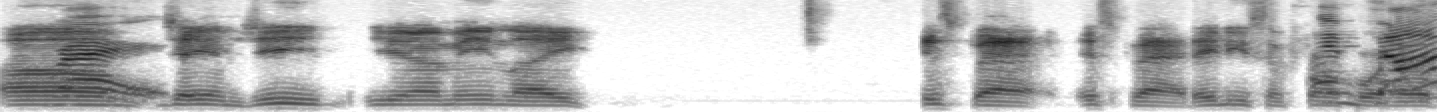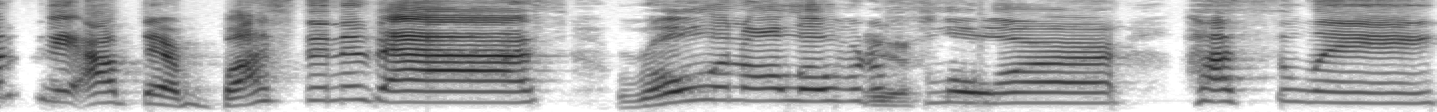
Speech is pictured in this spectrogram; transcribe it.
um, right. JMG. You know what I mean? Like it's bad. It's bad. They need some front and court. Help. out there busting his ass, rolling all over the yeah. floor, hustling,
